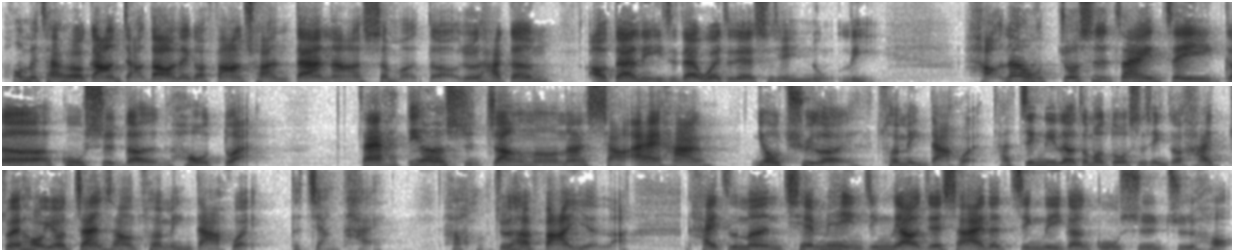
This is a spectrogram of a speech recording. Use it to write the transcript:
后面才会有刚刚讲到那个发传单啊什么的，就是他跟奥黛丽一直在为这件事情努力。好，那就是在这一个故事的后段，在第二十章呢，那小爱她又去了村民大会，她经历了这么多事情之后，她最后又站上村民大会的讲台。好，就是他发言啦。孩子们前面已经了解小爱的经历跟故事之后，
